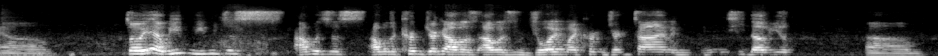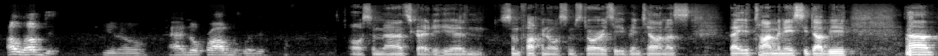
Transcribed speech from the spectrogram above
Um, so yeah, we, we just I was just I was a curtain jerk. I was I was enjoying my curtain jerk time in, in ECW. Um, I loved it. You know, I had no problems with it. Awesome, man. That's great to hear. And some fucking awesome stories that you've been telling us about your time in ECW. Um,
